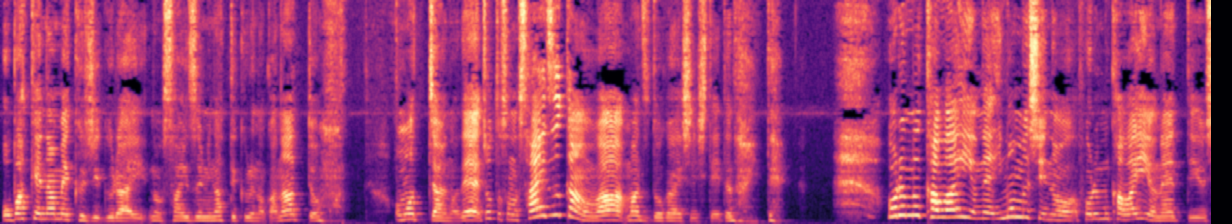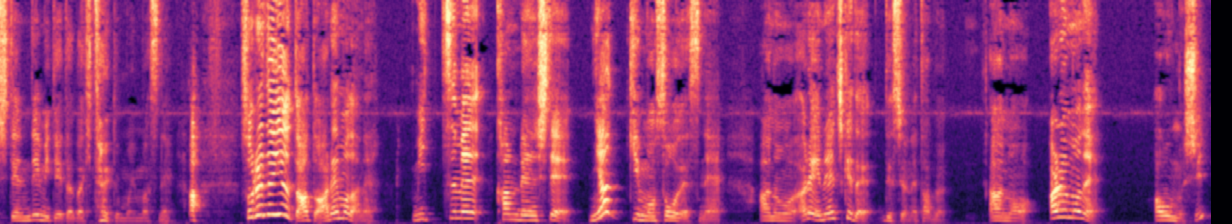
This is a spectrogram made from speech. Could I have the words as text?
お化けなめくじぐらいのサイズになってくるのかなって思、思っちゃうので、ちょっとそのサイズ感はまず度外視していただいて。フォルム可愛いよね。芋虫のフォルム可愛いよねっていう視点で見ていただきたいと思いますね。あ、それで言うと、あとあれもだね。三つ目関連して、ニャッキもそうですね。あの、あれ NHK でですよね、多分。あの、あれもね、青虫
